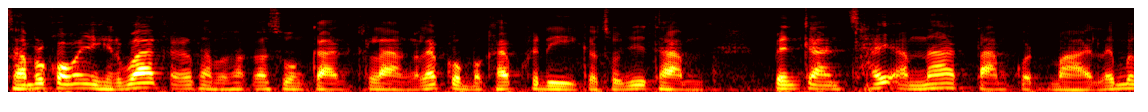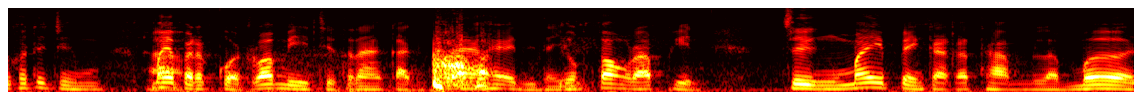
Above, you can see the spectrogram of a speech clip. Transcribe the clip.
สารปกครองก็ยังเห็นว่าการกระทำของทางกระทรวงการคลัง และกรมบังคับคดีกระทรวงยุติธรรมเป็นการใช้อำนาจตามกฎหมาย และเมื่อข้อเท็จจริงไม่ปรากฏว่ามีเจตนาการแกล้งให้อดีตนายกต้องรับผิด จึงไม่เป็นการกระทำละเมิด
